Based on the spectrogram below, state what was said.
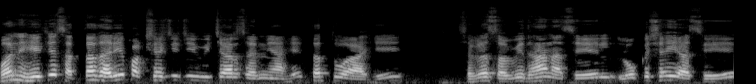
पण हे जे सत्ताधारी पक्षाची जी विचारसरणी आहे तत्व आहे सगळं संविधान असेल लोकशाही असेल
